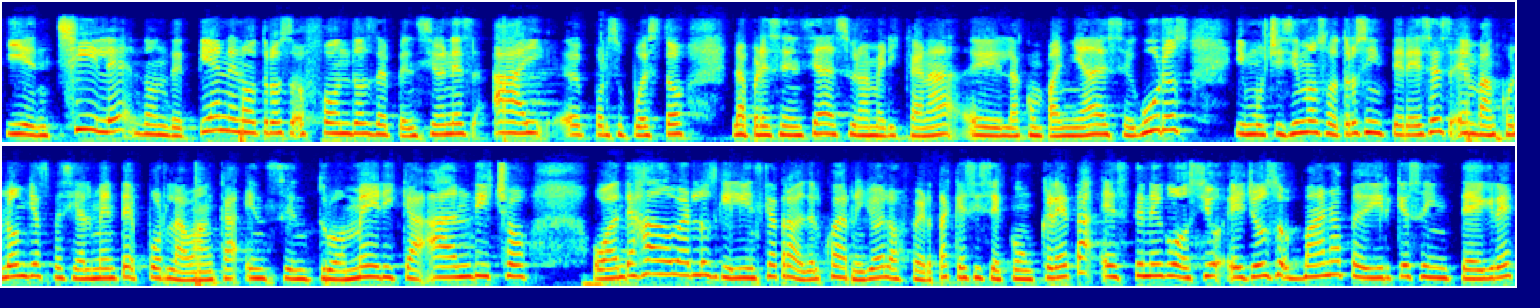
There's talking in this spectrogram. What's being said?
y en Chile, donde tienen otros fondos de pensiones. Hay, eh, por supuesto, la presencia de Suramericana, eh, la compañía de seguros y muchísimos otros intereses en Bancolombia, especialmente por la banca en Centroamérica. Han dicho o han dejado ver los Gilinski a través del cuadernillo de la oferta que si se concreta este negocio, ellos van a pedir que se integre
